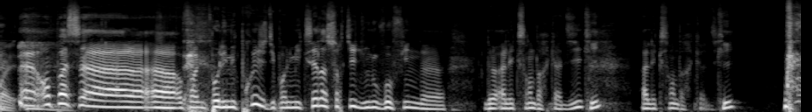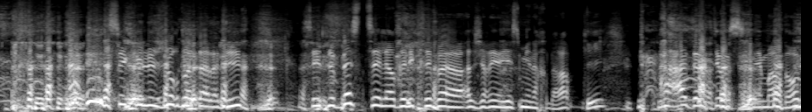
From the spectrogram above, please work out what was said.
ouais. euh, on passe à, à- enfin, une polémique. Pourquoi je dis polémique C'est la sortie du nouveau film de, de Alexandre Arcadi. Qui? Alexandre Arcadi. Qui? C'est que le jour doit à la nuit. C'est le best-seller de l'écrivain algérien Yasmine Akhdara. Qui? Adapté au cinéma, donc.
